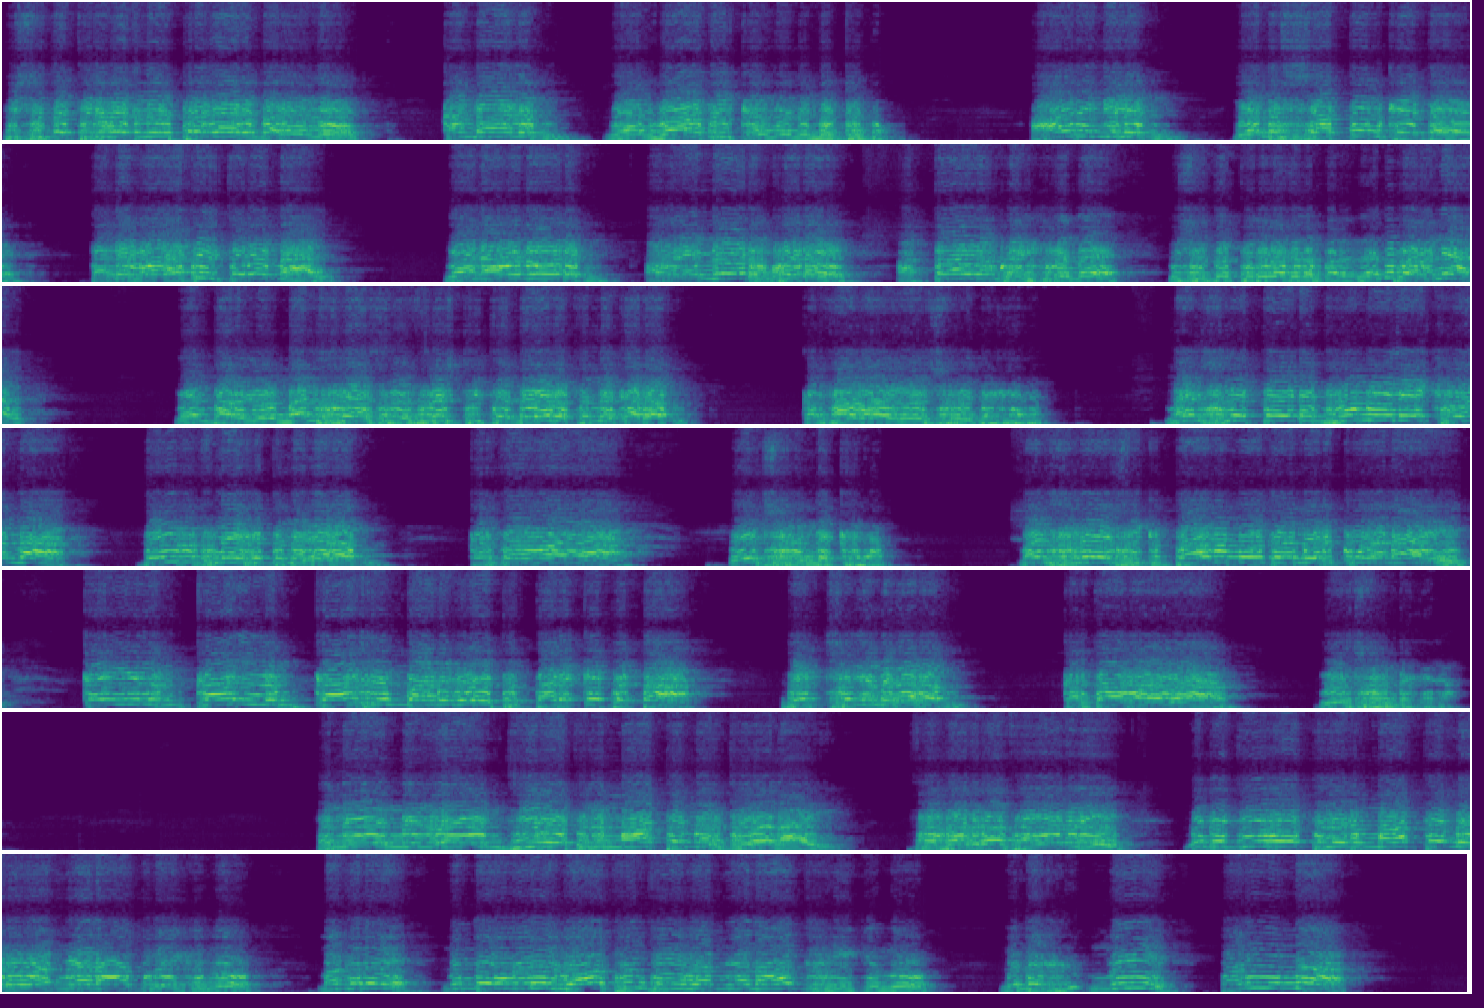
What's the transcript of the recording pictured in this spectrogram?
വിശുദ്ധ തിരുവചന ഇപ്രകാരം പറയുന്നു കണ്ടാലും ഞാൻ വാതിൽക്കൽ നിന്ന് മുട്ടുന്നു. ആരെങ്കിലും എന്റെ ശബ്ദം കേട്ട് തന്റെ വാതിൽ തുറന്നാൽ ഞാൻ അവനോടും അവൻ എന്നോടും കൂടെ അത്താഴം കഴിക്കുമെന്ന് വിശുദ്ധ തിരുവചനം പറഞ്ഞു എന്ന് പറഞ്ഞാൽ ഞാൻ പറഞ്ഞു മനുഷ്യരാശിയെ സൃഷ്ടിച്ച ദൈവത്തിന്റെ കരം കർത്താവായ യേശുവിന്റെ കരം. മനുഷ്യനെ തേടി ഭൂമിയിലേക്ക് വന്ന ദൈവസ്നേഹത്തിന്റെ കരം കർത്താവായ യേശുവിന്റെ കരം. മനുഷ്യരാശിക്ക് പാപമോചനം ഒരുക്കുവാനായി കയ്യിലും കാലിലും കാലിലും ബാണുകളേറ്റ് തറക്കപ്പെട്ട രക്ഷകന്റെ കരം കർത്താവായ യേശുവിന്റെ കരം. എന്നെയും നിങ്ങളെയും ജീവിതത്തിൽ മാറ്റം വരുത്തുവാനായി. സഹോദര സഹോദരി നിന്റെ ജീവിതത്തിൽ ഒരു മാറ്റം വരുവാൻ ഞാൻ ആഗ്രഹിക്കുന്നു. മകനെ നിന്റെ ഉള്ളിൽ വാസം ചെയ്യുവാൻ ഞാൻ ആഗ്രഹിക്കുന്നു. നിന്റെ നീ പണിയുന്ന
